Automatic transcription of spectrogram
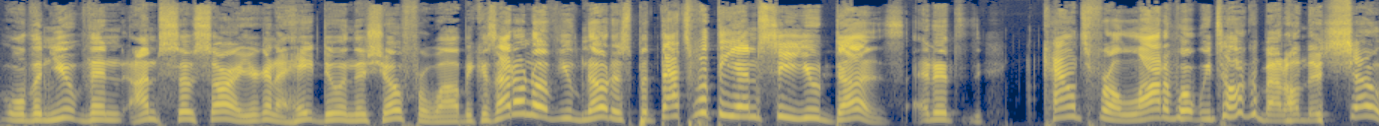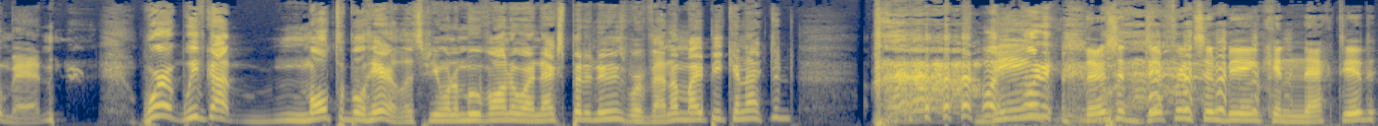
Well, then you then I'm so sorry. You're gonna hate doing this show for a while because I don't know if you've noticed, but that's what the MCU does, and it counts for a lot of what we talk about on this show, man. We're we've got multiple here. Let's. You want to move on to our next bit of news where Venom might be connected? Like, Being, there's a difference in being connected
